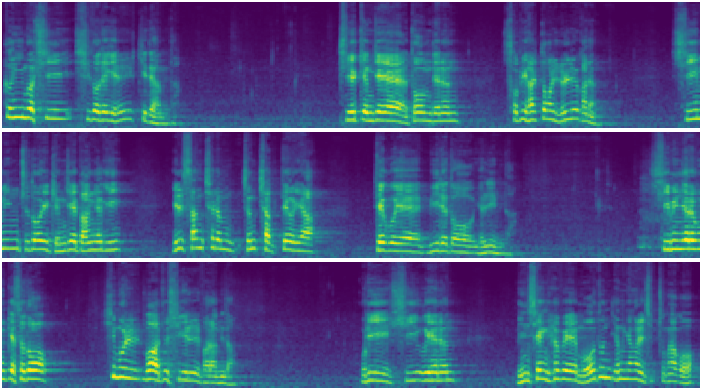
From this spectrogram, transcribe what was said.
끊임없이 시도되길 기대합니다. 지역 경제에 도움되는 소비 활동을 늘려가는 시민 주도의 경제 방역이 일상처럼 정착되어야 대구의 미래도 열립니다. 시민 여러분께서도 힘을 모아주시길 바랍니다. 우리 시의회는 민생협의에 모든 역량을 집중하고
